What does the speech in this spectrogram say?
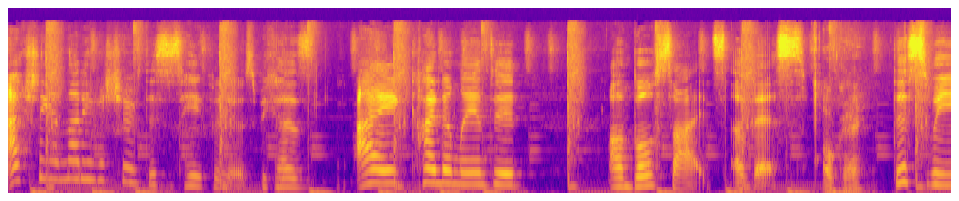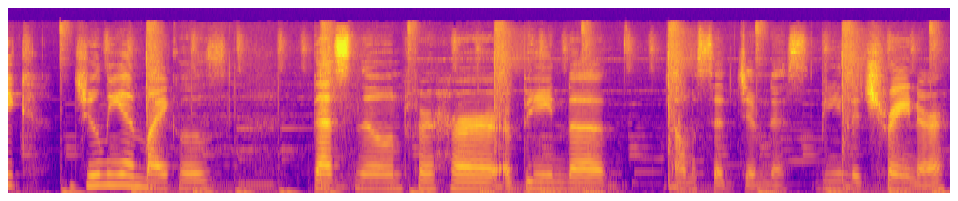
Actually, I'm not even sure if this is hateful news because I kind of landed on both sides of this. Okay. This week, Jillian Michaels, best known for her being the, I almost said gymnast, being the trainer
